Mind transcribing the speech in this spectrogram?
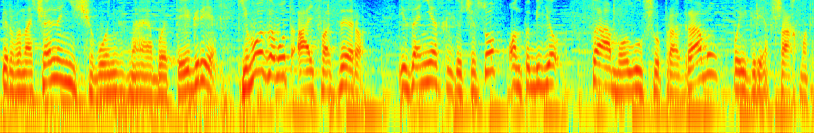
первоначально ничего не зная об этой игре. Его зовут Альфа Zero. И за несколько часов он победил самую лучшую программу по игре в шахматы.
